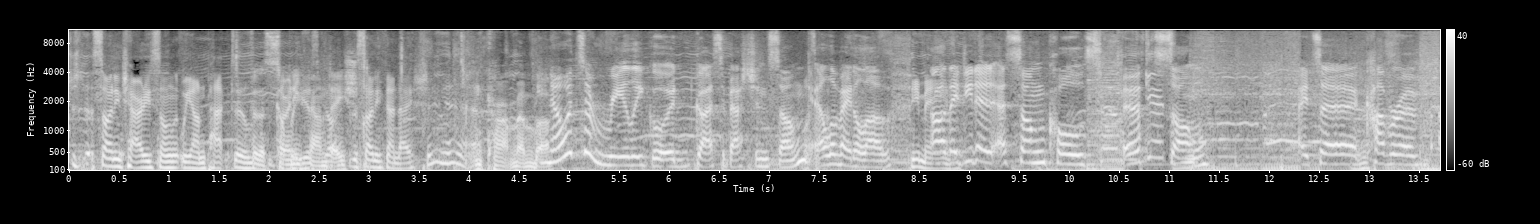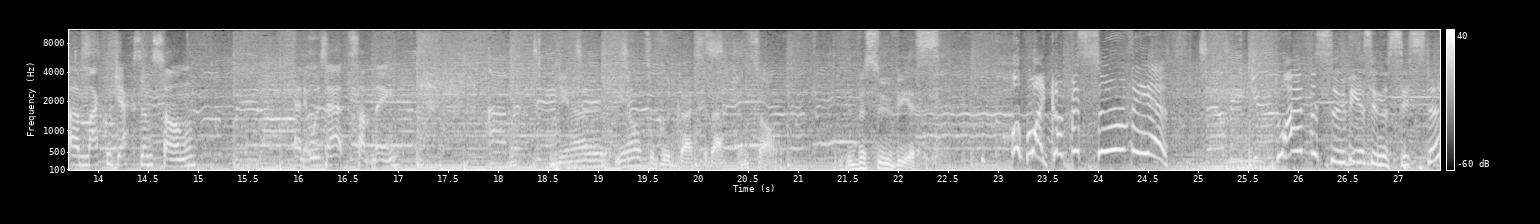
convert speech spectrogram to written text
just Sony charity song that we unpacked for the Sony Foundation. The Sony Foundation, yeah. I can't remember. No, it's a really good Guy Sebastian song, Elevator Love. You mean? Oh, they did a, a song called Earth Song. It's a cover of a Michael Jackson song, and it was at something. You know, you know what's a good Guy Sebastian song? Vesuvius. Oh my god, Vesuvius! Do I have Vesuvius in the system?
